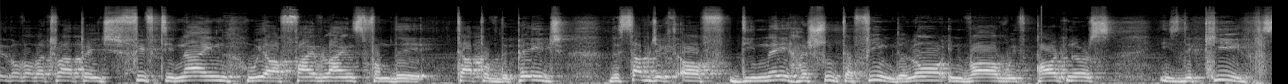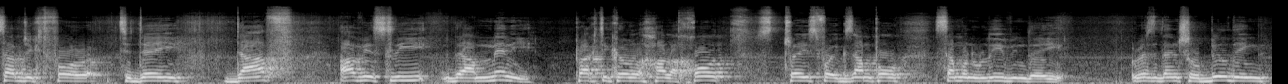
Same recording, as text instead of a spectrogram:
Rachel Bava Batra, page 59. We are five lines from the top of the page. The subject of Dinei Hashutafim, the law involved with partners, is the key subject for today, DAF. Obviously, there are many practical halachot. Trace, for example, someone who live in the residential building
